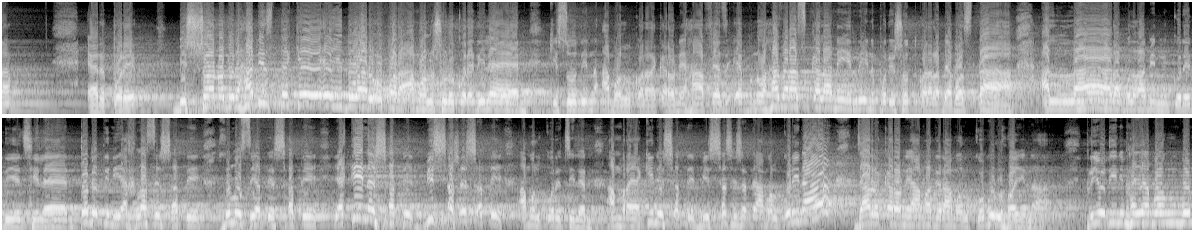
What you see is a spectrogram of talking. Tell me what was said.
না। এরপরে বিশ্ব নবীর হাদিস থেকে এই দোয়ার উপর আমল শুরু করে দিলেন। কিছুদিন আমল করার কারণে হাফেজ এবনু হাজার আসকালানি ঋণ পরিশোধ করার ব্যবস্থা আল্লাহ রাবুল আমিন করে দিয়েছিলেন। তবে তিনি এখলাসের সাথে হুলুসিয়াতের সাথে একিনের সাথে, বিশ্বাসের সাথে আমল করেছিলেন। আমরা একিনের সাথে, বিশ্বাসের সাথে আমল করি না, যার কারণে আমাদের আমল কবুল হয় না। প্রিয় দিন ভাই এবং বোন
